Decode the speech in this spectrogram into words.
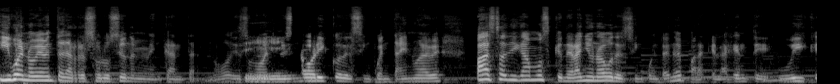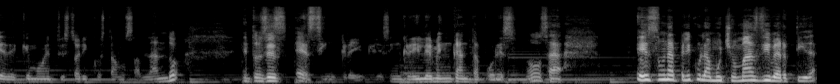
Y bueno, obviamente la resolución a mí me encanta, ¿no? Es un momento histórico del 59. Pasa, digamos, que en el año nuevo del 59 para que la gente ubique de qué momento histórico estamos hablando. Entonces es increíble, es increíble, me encanta por eso, ¿no? O sea, es una película mucho más divertida,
